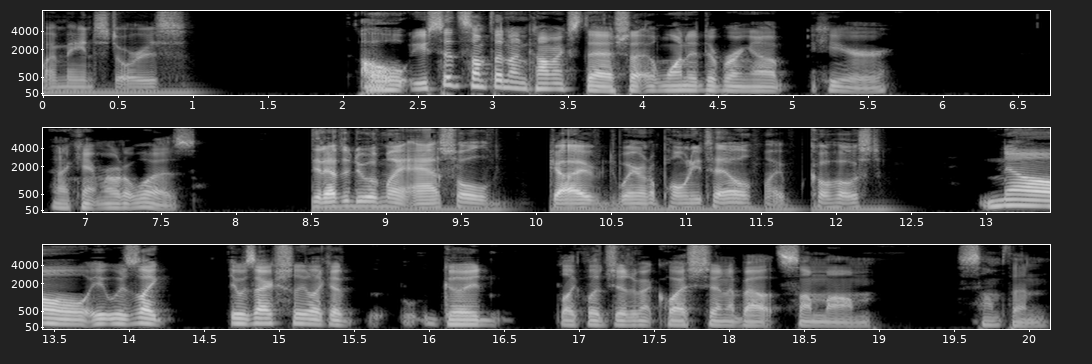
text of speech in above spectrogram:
my main stories. Oh, you said something on Comic Stash that I wanted to bring up here, and I can't remember what it was. Did it have to do with my asshole guy wearing a ponytail, my co-host? No, it was like it was actually like a good, like legitimate question about some um something.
